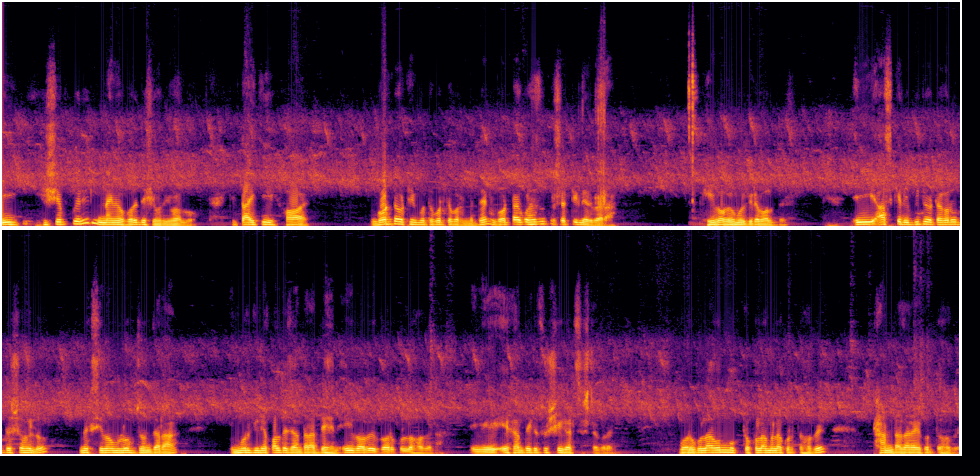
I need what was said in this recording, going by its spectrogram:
এই হিসেব করে নামে করে দেশি মুরগি পালবো। তাই কি হয়? গড়টাও ঠিক মতো করতে পারেন না। দেন গড়টা করে তো সে টিনের বেড়া। এইভাবে মুরগিটা বলবে এই আজকের এই ভিডিওটা করার উদ্দেশ্য হলো ম্যাক্সিমাম লোকজন যারা মুরগি নিয়ে পালতে চান, তারা দেখেন, এইভাবে গড় করলে হবে না। এখান থেকে কিছু শেখার চেষ্টা করেন। গড়গুলা উন্মুক্ত, খোলামেলা করতে হবে, ঠান্ডা জায়গায় করতে হবে।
